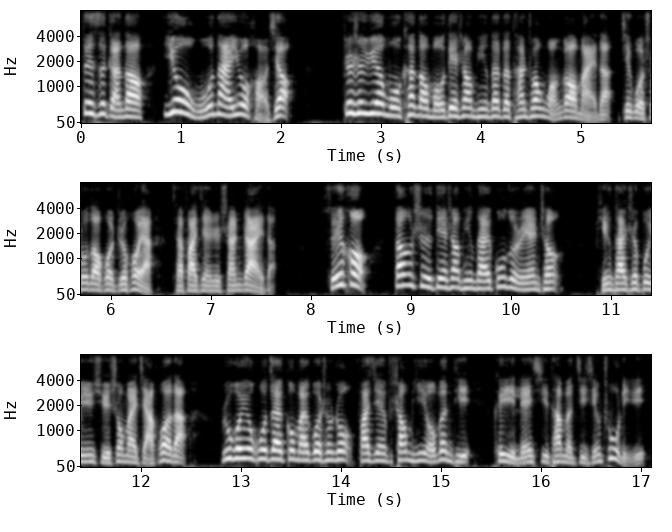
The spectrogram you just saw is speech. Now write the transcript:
对此感到又无奈又好笑。这是岳母看到某电商平台的弹窗广告买的，结果收到货之后呀，才发现是山寨的。随后，当事电商平台工作人员称，平台是不允许售卖假货的。如果用户在购买过程中发现商品有问题，可以联系他们进行处理。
